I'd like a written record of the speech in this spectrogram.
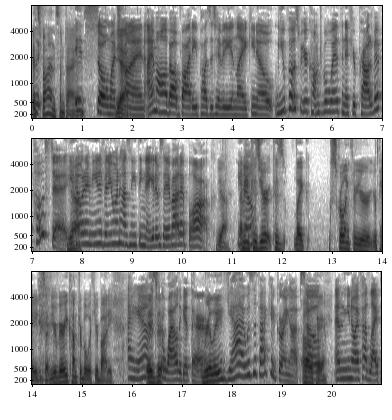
it's Like, fun sometimes. It's so much Yeah. fun. I'm all about body positivity and like, you know, you post what you're comfortable with and if you're proud of it, post it. You Yeah. know what I mean? If anyone has anything negative to say about it, block. yeah. You I mean, because you're because like scrolling through your your page and stuff, you're very comfortable with your body. I am. Is it took it- a while to get there. Really? Yeah, I was a fat kid growing up. Oh, so, Oh, okay. and you know, I've had lipo,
